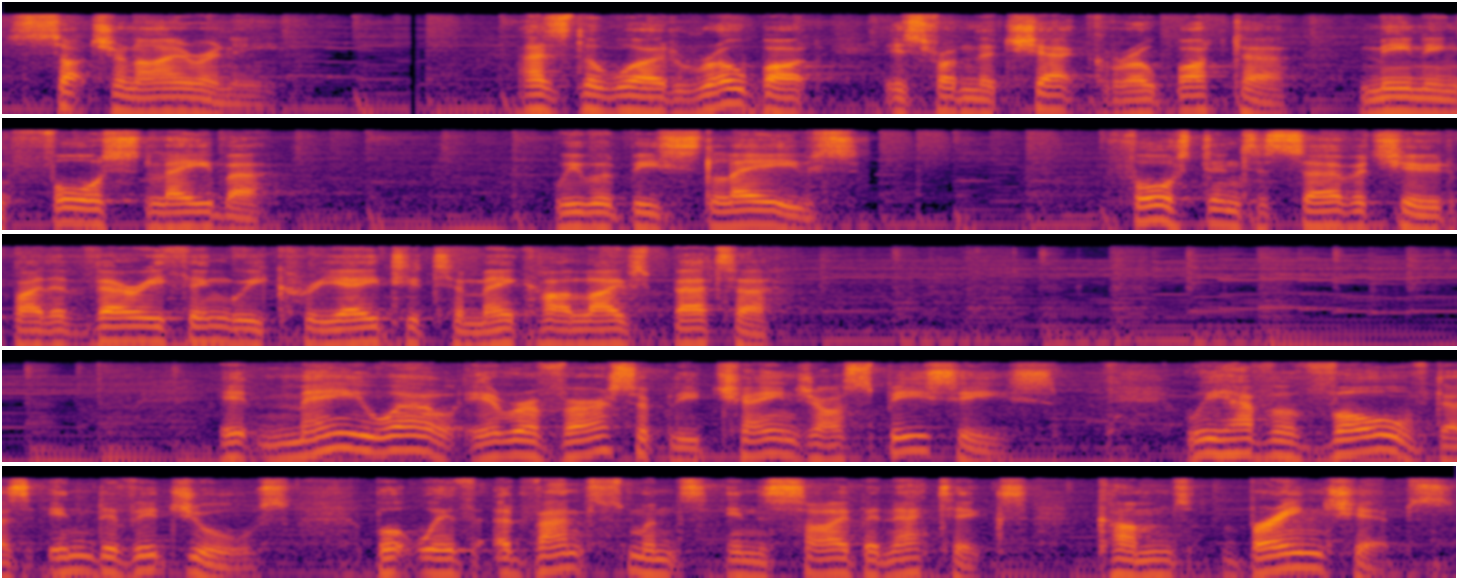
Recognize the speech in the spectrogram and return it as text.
Such an irony. As the word robot is from the Czech robota, meaning forced labor. We would be slaves, forced into servitude by the very thing we created to make our lives better. It may well irreversibly change our species. We have evolved as individuals, but with advancements in cybernetics comes brain chips.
